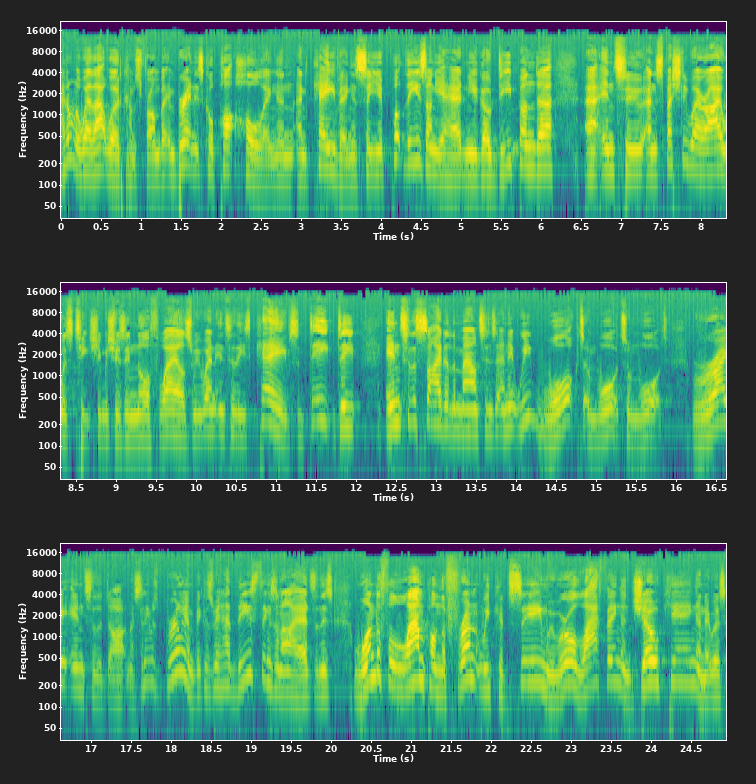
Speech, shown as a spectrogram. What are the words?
I don't know where that word comes from, but in Britain it's called potholing and, and caving. And so you put these on your head and you go deep under uh, into, and especially where I was teaching, which was in North Wales, we went into these caves, deep, deep into the side of the mountains. And it, we walked and walked and walked right into the darkness. And it was brilliant because we had these things in our heads and this wonderful lamp on the front we could see. And we were all laughing and joking. And it was,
